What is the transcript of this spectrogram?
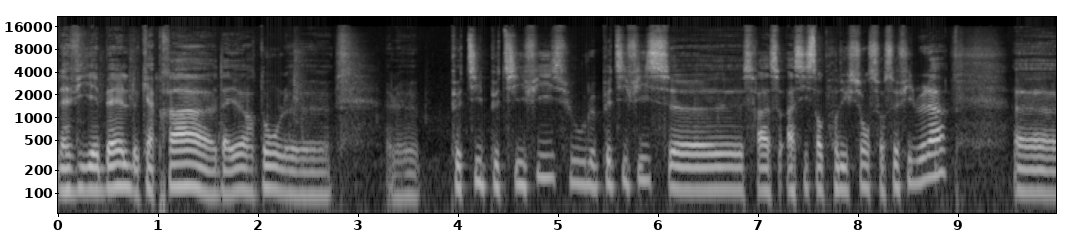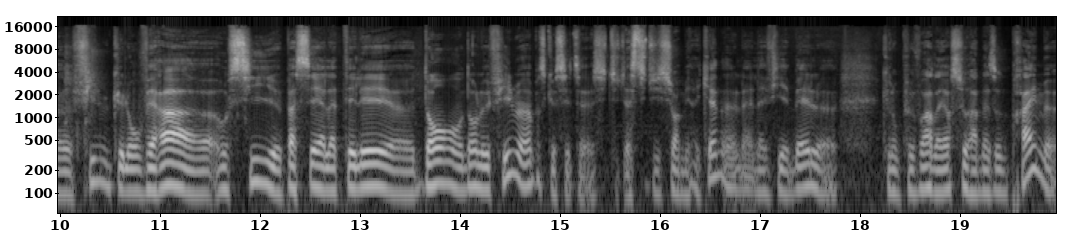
la, vie est belle de Capra, euh, d'ailleurs dont le, le petit petit-fils ou le petit-fils sera assistant de production sur ce film-là. Euh, film que l'on verra euh, aussi passer à la télé euh, dans, dans le film, hein, parce que c'est une institution américaine, hein, la, vie est belle, que l'on peut voir d'ailleurs sur Amazon Prime,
